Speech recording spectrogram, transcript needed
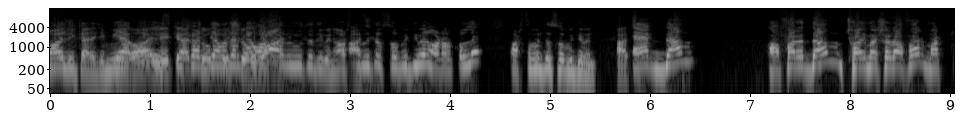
নয় লিটার। যে মিয়া 9 লিটার, স্ক্রিনশট দিয়ে আমাদেরকে 2400 হোয়াটসঅ্যাপে দিবেন। হোয়াটসঅ্যাপে ছবি দিবেন অর্ডার করলে হোয়াটসঅ্যাপে ছবি দিবেন। আচ্ছা। একদম অফারের দাম ছয় মাসের অফার মাত্র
